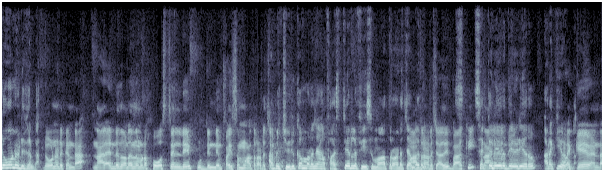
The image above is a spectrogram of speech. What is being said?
ലോൺ എടുക്കണ്ട. ലോൺ എടുക്കണ്ട. നാലായിരം രൂപ എന്ന് പറയുന്നത് നമ്മുടെ ഹോസ്റ്റലിന്റെയും ഫുഡിന്റെയും പൈസ മാത്രം അടച്ചാൽ മതി. ചുരുക്കം പറഞ്ഞാൽ ഫസ്റ്റ് ഇയറിലെ ഫീസ് മാത്രം അടച്ചാൽ മതി. മാത്രം അടച്ചാൽ മതി. ബാക്കി സെക്കൻഡ് ഇയർ തേർഡ് ഇയറും അടക്കി അടക്കേ വേണ്ട.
